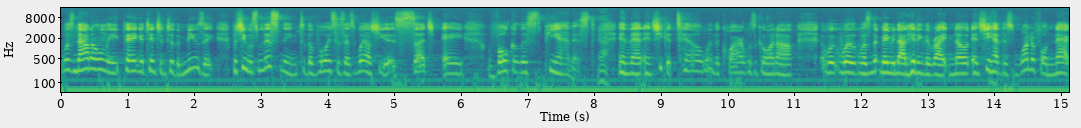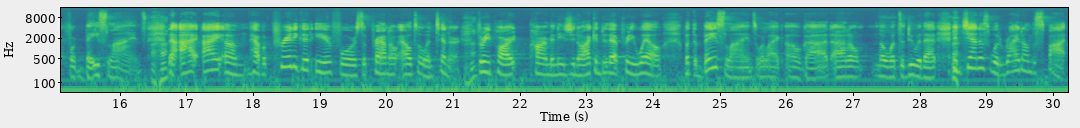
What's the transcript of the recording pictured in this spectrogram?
was not only paying attention to the music, but she was listening to the voices as well. She is such a vocalist pianist, Yeah. in that, and she could tell when the choir was going off, w- w- was maybe not hitting the right note, and she had this wonderful knack for bass lines. Uh-huh. Now I I um, have a pretty good ear for soprano, alto, and tenor, Uh-huh. three part harmonies. You know I can do that pretty well, but the bass lines were like, oh God, I don't know what to do with that. And Janice would right on the spot.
